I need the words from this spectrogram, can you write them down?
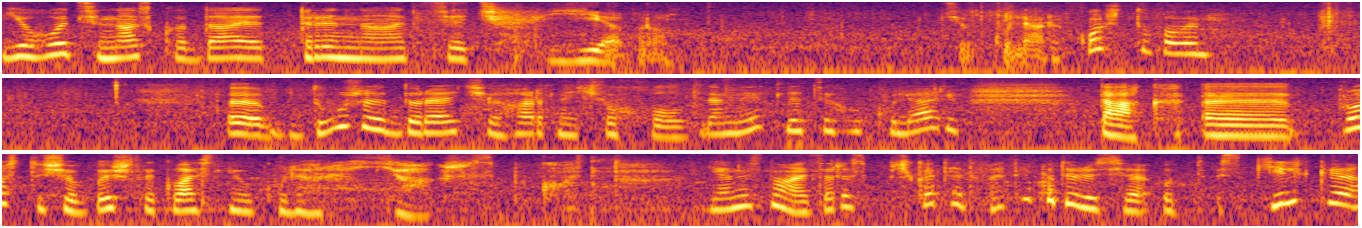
Його ціна складає 13 євро. Ці окуляри коштували. Дуже, до речі, гарний чохол для них, для цих окулярів. Так, просто щоб вийшли класні окуляри. Як же спекотно. Я не знаю, зараз почекайте, давайте я подивлюся, от скільки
